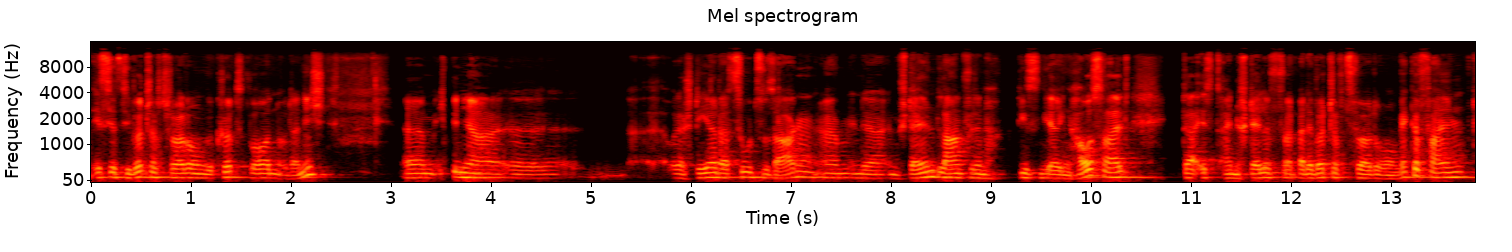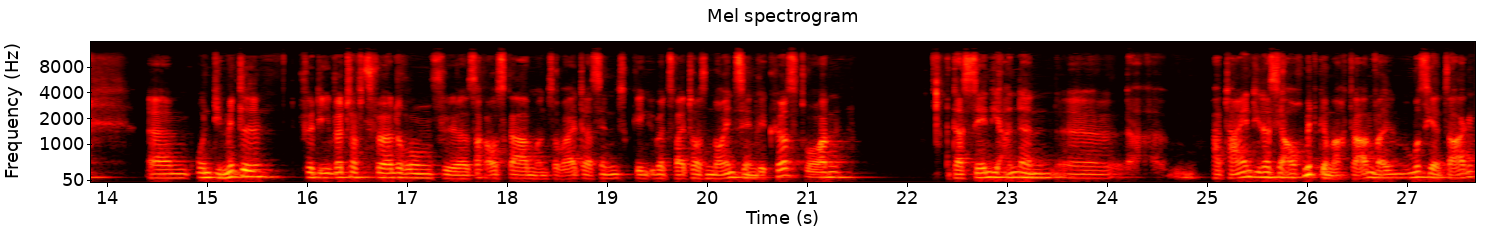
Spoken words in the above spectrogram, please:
ist jetzt die Wirtschaftsförderung gekürzt worden oder nicht? Ähm, ich bin ja äh, oder stehe dazu zu sagen, ähm, in der, im Stellenplan für den diesjährigen Haushalt, da ist eine Stelle bei der Wirtschaftsförderung weggefallen ähm, und die Mittel für die Wirtschaftsförderung, für Sachausgaben und so weiter sind gegenüber 2019 gekürzt worden. Das sehen die anderen äh, Parteien, die das ja auch mitgemacht haben, weil man muss jetzt sagen,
